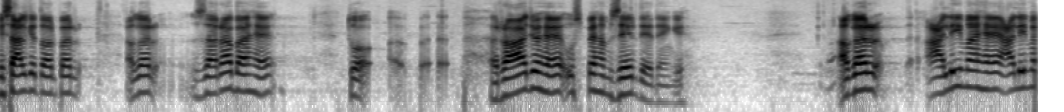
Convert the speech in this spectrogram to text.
مثال کے طور پر اگر ضربہ ہے تو را جو ہے اس پہ ہم زیر دے دیں گے۔ اگر عالمہ ہے عالمہ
